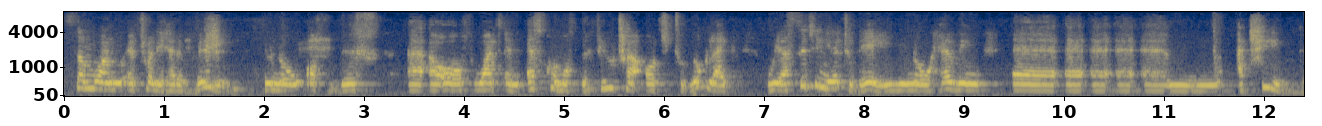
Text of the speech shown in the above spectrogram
someone who actually had a vision, you know, of this, uh, of what an Eskom of the future ought to look like. We are sitting here today, you know, having uh, uh, uh, uh um, achieved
